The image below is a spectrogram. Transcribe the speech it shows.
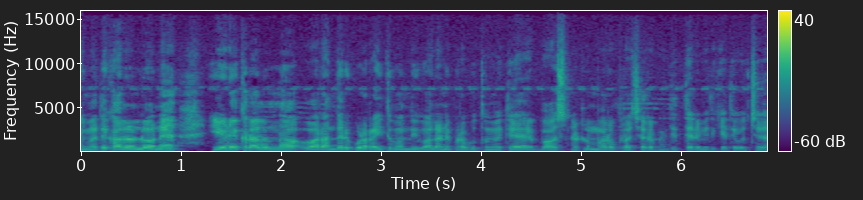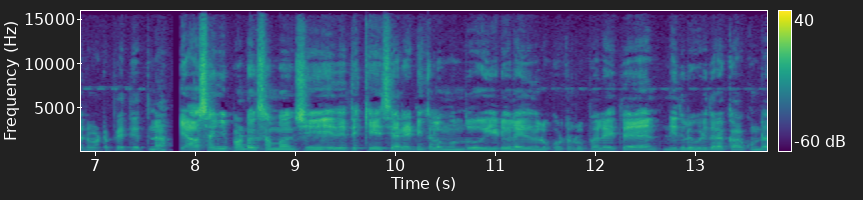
ఈ మధ్య కాలంలోనే ఏడు ఎకరాలున్న వారందరూ కూడా రైతు మంది ఇవ్వాలని ప్రభుత్వం అయితే భావిస్తున్నట్లు మరో ప్రచారం అయితే తెర మీదకి అయితే వచ్చిందనమాట పెద్ద ఎత్తున యాసంగి పంటకు సంబంధించి ఏదైతే కేసీఆర్ ఎన్నికల ముందు ఏడు వేల ఐదు వందల కోట్ల రూపాయలు అయితే నిధులు విడుదల కాకుండా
